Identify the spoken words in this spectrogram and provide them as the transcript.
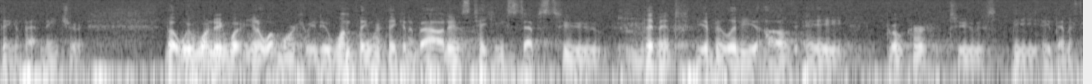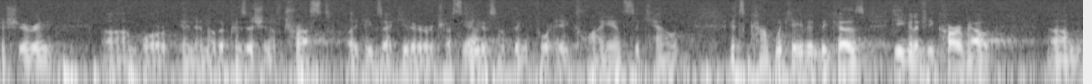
thing of that nature. But we're wondering what, you know, what more can we do? One thing we're thinking about is taking steps to limit the ability of a broker to be a beneficiary um, or in another position of trust, like executor or trustee Yeah. or something, for a client's account. It's complicated because even if you carve out, um,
